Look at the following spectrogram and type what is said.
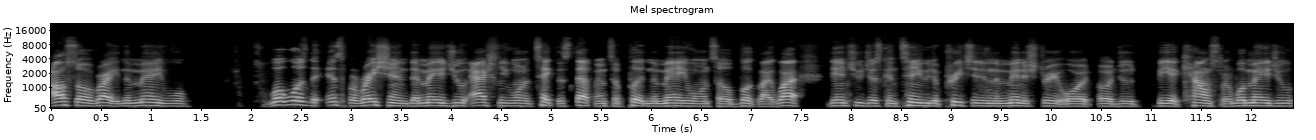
also writing the manual what was the inspiration that made you actually want to take the step into putting the manual into a book? Like, why didn't you just continue to preach it in the ministry or or do be a counselor? What made you?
